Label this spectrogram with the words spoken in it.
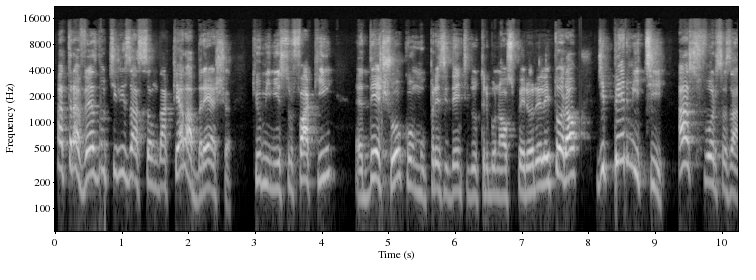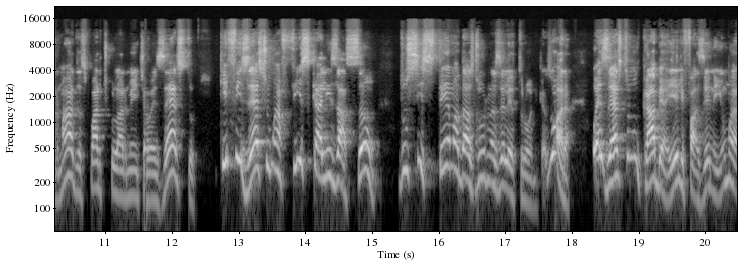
através da utilização daquela brecha que o ministro Faquim é, deixou como presidente do Tribunal Superior Eleitoral de permitir às Forças Armadas, particularmente ao Exército, que fizesse uma fiscalização do sistema das urnas eletrônicas. Ora, o Exército não cabe a ele fazer nenhuma,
